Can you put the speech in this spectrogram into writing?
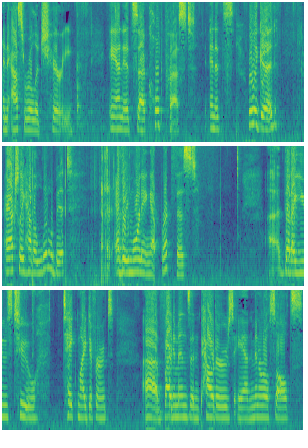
and acerola cherry. And it's uh, cold pressed, and it's really good. I actually have a little bit every morning at breakfast uh, that I use to take my different uh, vitamins and powders and mineral salts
